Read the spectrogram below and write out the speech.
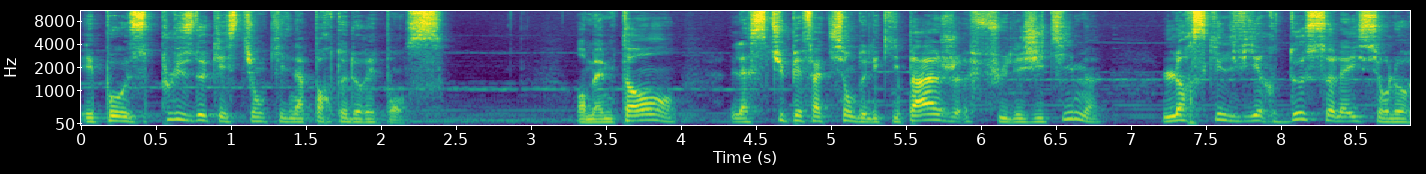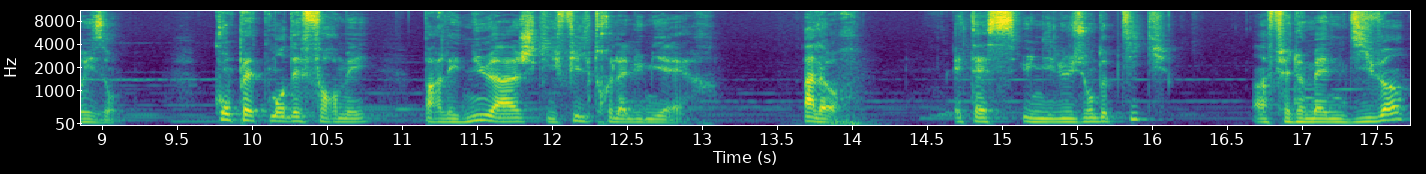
et pose plus de questions qu'il n'apporte de réponses. En même temps, la stupéfaction de l'équipage fut légitime lorsqu'ils virent deux soleils sur l'horizon complètement déformé par les nuages qui filtrent la lumière. Alors, était-ce une illusion d'optique Un phénomène divin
